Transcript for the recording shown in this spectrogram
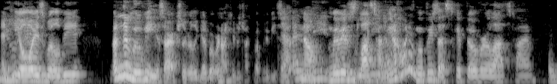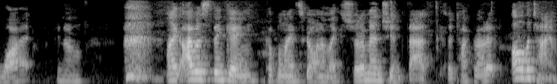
And he always will be. And the movies are actually really good, but we're not here to talk about movies. Yeah, no. Neat- movies was last time. You know how many movies I skipped over last time? A lot, you know. Like I was thinking a couple nights ago, and I'm like, should have mentioned that because I talk about it all the time.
